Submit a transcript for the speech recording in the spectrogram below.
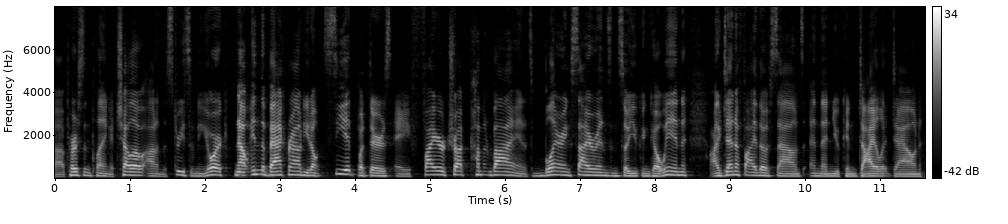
uh, person playing a cello out in the streets of New York. Now in the background, you don't see it, but there's a fire truck coming by and it's blaring sirens. And so you can go in, identify those sounds, and then you can dial it down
